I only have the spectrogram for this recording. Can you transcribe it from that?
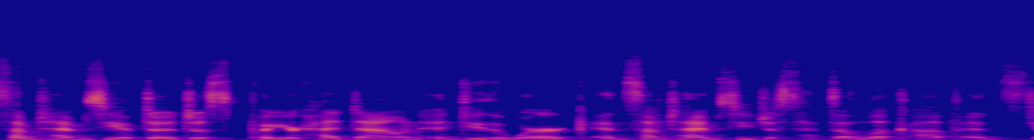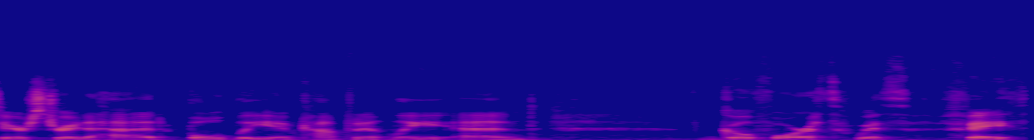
Sometimes you have to just put your head down and do the work, and sometimes you just have to look up and stare straight ahead boldly and confidently and mm. go forth with faith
